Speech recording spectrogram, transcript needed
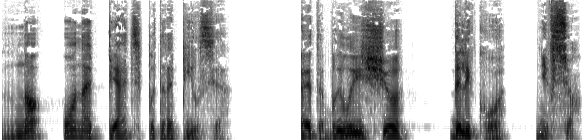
Но он опять поторопился. Это было еще далеко не все.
